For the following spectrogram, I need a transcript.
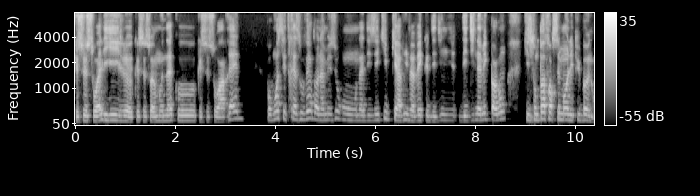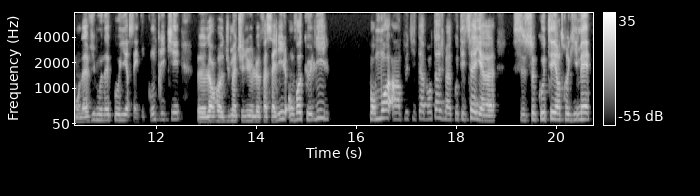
que ce soit Lille, que ce soit Monaco, que ce soit Rennes, pour moi, c'est très ouvert dans la mesure où on a des équipes qui arrivent avec des, dynamiques pardon, qui ne sont pas forcément les plus bonnes. On a vu Monaco hier, ça a été compliqué euh, lors du match nul face à Lille. On voit que Lille, pour moi, a un petit avantage, mais à côté de ça, il y a ce côté, entre guillemets,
